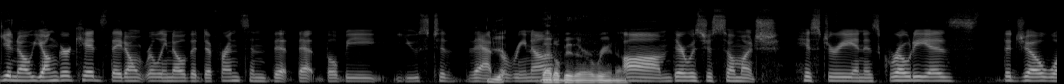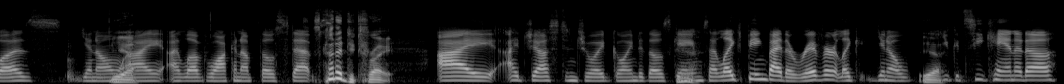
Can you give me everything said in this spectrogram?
you know younger kids, they don't really know the difference, and that that they'll be used to that yeah, arena. That'll be their arena. um, there was just so much history, and as grody as the Joe was, you know, Yeah. I I loved walking up those steps. it's kind of Detroit. I I just enjoyed going to those Yeah. games. I liked being by the river, like you know, Yeah. you could see Canada.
